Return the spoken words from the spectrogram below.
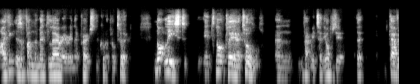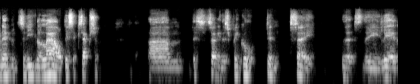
I think there's a fundamental error in the approach that the Court of Appeal took. Not least, it's not clear at all, and in fact, we'd say the opposite, that Gavin Edmondson even allowed this exception. Um, this, certainly, the Supreme Court didn't say that the lien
